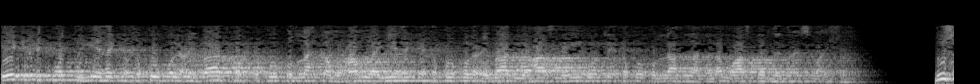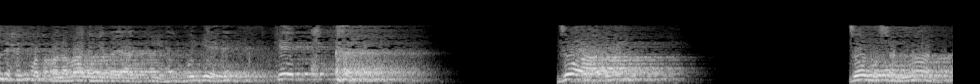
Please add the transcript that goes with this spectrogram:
ایک حکمت تو یہ ہے کہ حقوق العباد اور حقوق اللہ کا معاملہ یہ ہے کہ حقوق العباد معاف نہیں ہوتے، حقوق اللہ اللہ تعالیٰ معاف کر دیتا ہے اس معاشرے دوسری حکمت علماء نے یہ بیان کی ہے، وہ یہ ہے کہ جو آدمی، جو مسلمان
